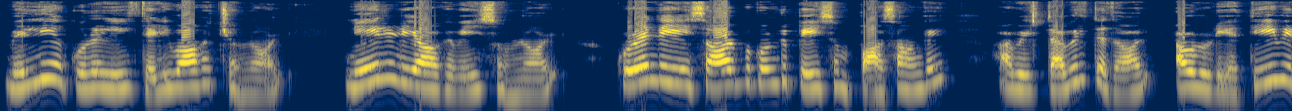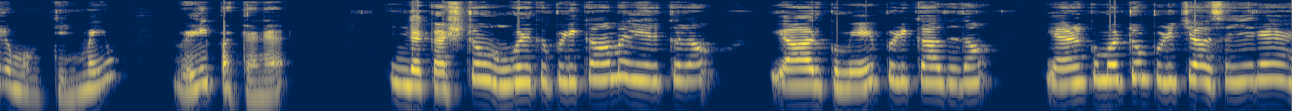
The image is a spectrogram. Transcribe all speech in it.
மெல்லிய குரலில் தெளிவாகச் சொன்னாள். நேரடியாகவே சொன்னாள். குழந்தையை சார்பு கொண்டு பேசும் பாசாங்கை அவள் தவிர்த்ததால் அவளுடைய தீவிரமும் திண்மையும் வெளிப்பட்டன. இந்த கஷ்டம் உங்களுக்கு பிடிக்காமல் இருக்கலாம். யாருக்குமே பிடிக்காதுதான். எனக்கு மட்டும் பிடிச்சா செய்கிறேன்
